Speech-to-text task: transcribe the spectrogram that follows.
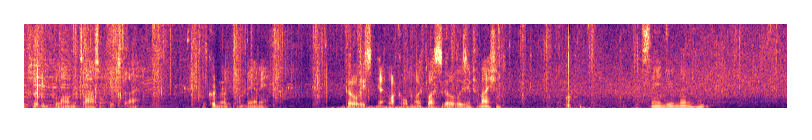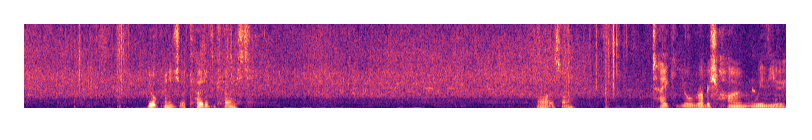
Absolutely blowing its ass off yesterday. We couldn't really come down here. Got all these, you know, like all most places, got all these information. Sand dune management. Yorke Peninsula Code of the Coast. I like this one. Take your rubbish home with you.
